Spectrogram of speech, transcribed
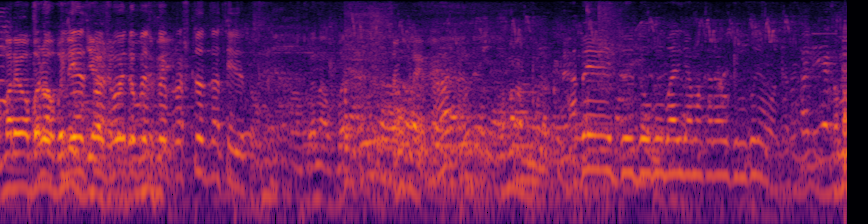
અમારે એવા બનાવ બની જ PS ગયા હોય તો છે. બસ કોઈ પ્રશ્ન જ નથી રહેતો બનાવ બની- अबे जो दो मोबाइल जमा करा वो किनको जमा करा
